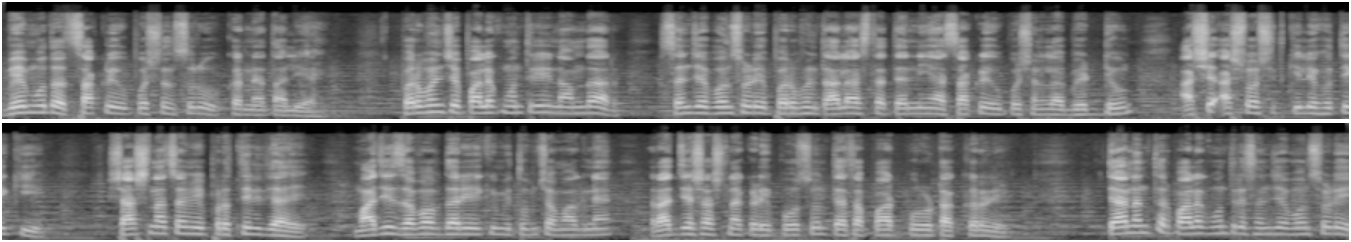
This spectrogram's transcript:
बेमुदत साखळी उपोषण सुरू करण्यात आली आहे. परभणीचे पालकमंत्री नामदार संजय बनसोडे परभणीत आला असता त्यांनी या साखळी उपोषणाला भेट देऊन असे आश्वासित केले होते की शासनाचा मी प्रतिनिधी आहे. माझी जबाबदारी आहे की मी तुमच्या मागण्या राज्य शासनाकडे पोहोचून त्याचा पाठपुरवठा करेन. त्यानंतर पालकमंत्री संजय बनसोडे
